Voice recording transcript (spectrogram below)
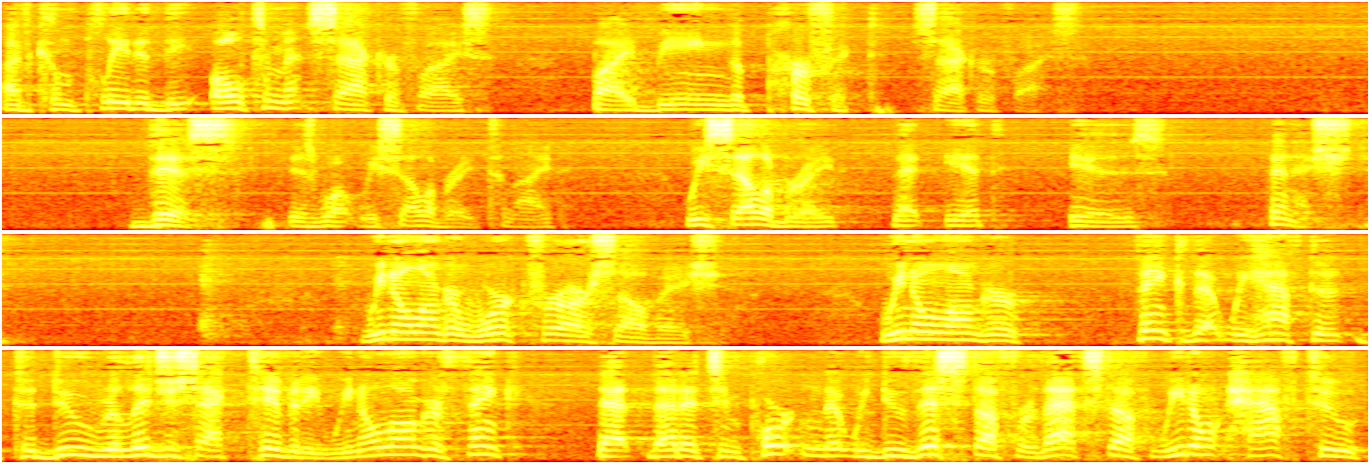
I've completed the ultimate sacrifice by being the perfect sacrifice. This is what we celebrate tonight. We celebrate that it is finished. We no longer work for our salvation. We no longer think that we have to, to do religious activity. We no longer think that, that it's important that we do this stuff or that stuff. We don't have to,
